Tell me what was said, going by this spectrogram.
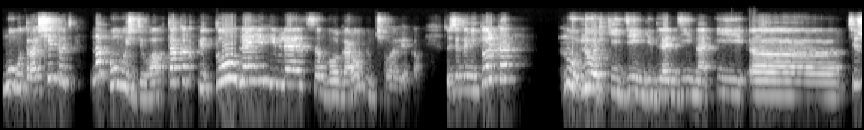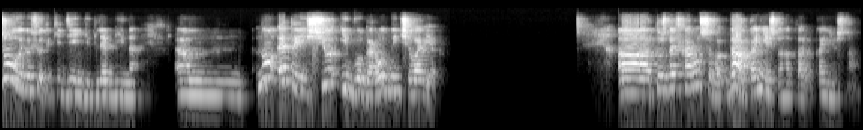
могут рассчитывать на помощь в делах, так как питон для них является благородным человеком. То есть это не только ну, легкие деньги для Дина и э, тяжелые, но все-таки деньги для Бина. Эм, но это еще и благородный человек. А, то ждать хорошего? Да, конечно, Наталья, конечно.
